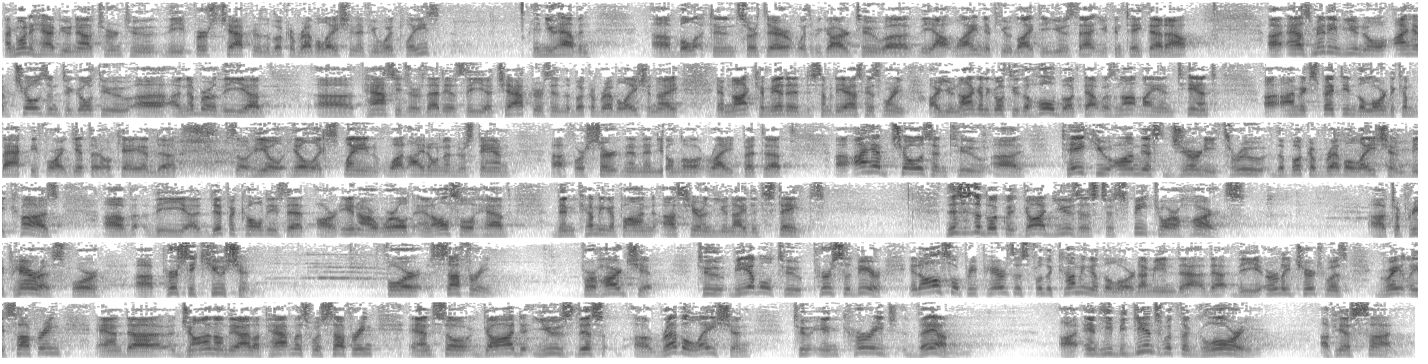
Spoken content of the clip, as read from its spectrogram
I'm going to have you now turn to the first chapter of the book of Revelation, if you would please. And you have a uh, bullet to insert there with regard to uh, the outline. If you would like to use that, you can take that out. Uh, as many of you know, I have chosen to go through uh, a number of the uh, uh, passages, that is the chapters in the book of Revelation. I am not committed. Somebody asked me this morning, are you not going to go through the whole book? That was not my intent I'm expecting the Lord to come back before I get there, okay? And uh, so he'll he'll explain what I don't understand uh, for certain, and then you'll know it right. But uh, uh, I have chosen to uh, take you on this journey through the book of Revelation because of the difficulties that are in our world and also have been coming upon us here in the United States. This is a book that God uses to speak to our hearts uh, to prepare us for uh, persecution, for suffering, for hardship, to be able to persevere. It also prepares us for the coming of the Lord. I mean, the, the, the early church was greatly suffering, and uh, John on the Isle of Patmos was suffering, and so God used this uh, revelation to encourage them. Uh, and he begins with the glory of his son.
